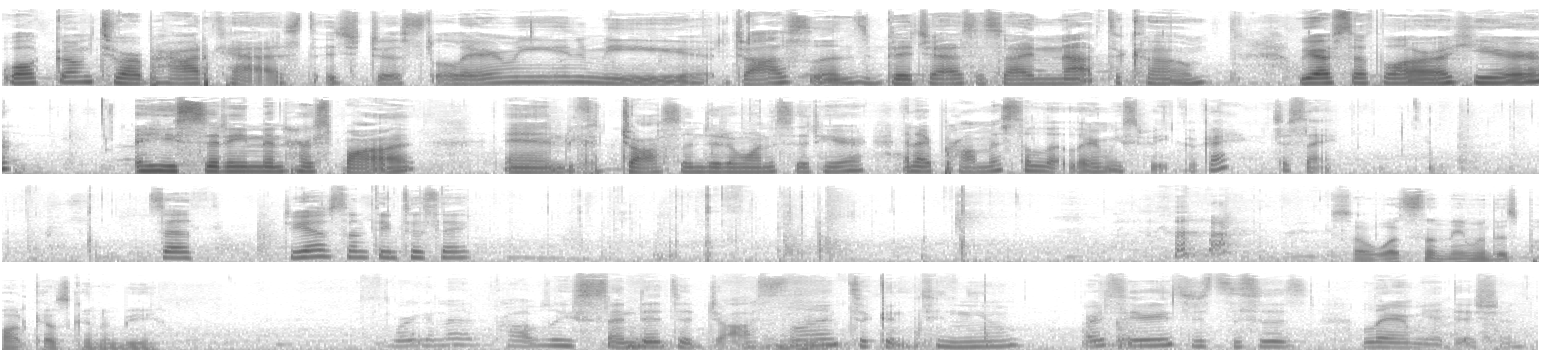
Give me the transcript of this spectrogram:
Welcome to our podcast. It's just Laramie and me. Jocelyn's bitch ass decided not to come. We have Seth Lara here. He's sitting in her spot, and because Jocelyn didn't want to sit here, and I promised to let Laramie speak. Okay, just saying. Seth, do you have something to say? So, what's the name of this podcast gonna be? We're gonna probably send it to Jocelyn to continue our series. Just this is Laramie edition.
